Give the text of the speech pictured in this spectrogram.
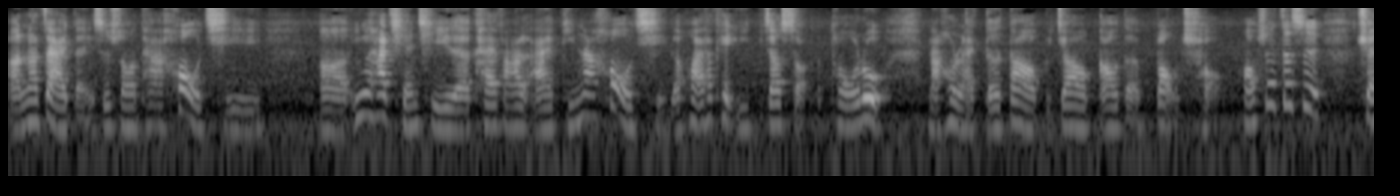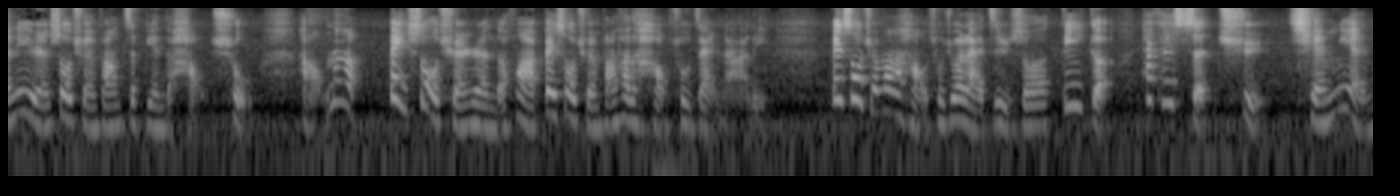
啊。那再来等于是说，它后期呃，因为它前期的开发了 IP，那后期的话，它可以以比较少的投入，然后来得到比较高的报酬。好，所以这是权利人授权方这边的好处。好，那。被授权人的话，被授权方它的好处在哪里？被授权方的好处就会来自于说，第一个，它可以省去前面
